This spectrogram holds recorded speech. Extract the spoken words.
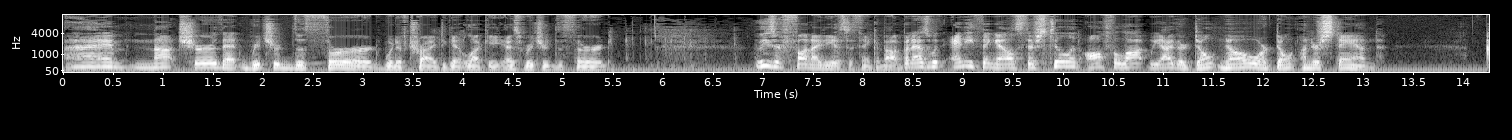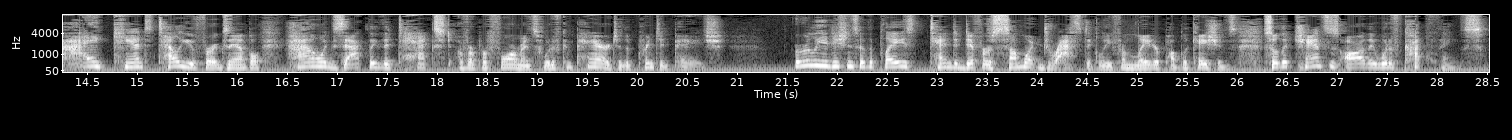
I'm not sure that Richard III would have tried to get lucky as Richard III. These are fun ideas to think about, but as with anything else, there's still an awful lot we either don't know or don't understand. I can't tell you, for example, how exactly the text of a performance would have compared to the printed page. Early editions of the plays tend to differ somewhat drastically from later publications, so the chances are they would have cut things.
